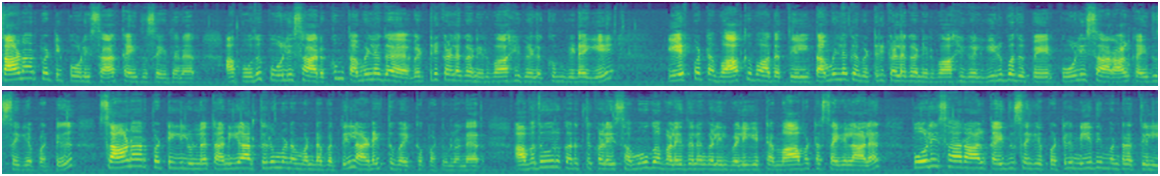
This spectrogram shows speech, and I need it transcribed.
சாணார்பட்டி போலீசார் கைது செய்தனர். அப்போது போலீசாருக்கும் தமிழக வெற்றிக்கழக நிர்வாகிகளுக்கும் இடையே ஏற்பட்ட வாக்குவாதத்தில் தமிழக வெற்றிக்கழக நிர்வாகிகள் இருபது பேர் போலீசாரால் கைது செய்யப்பட்டு சாணார்பட்டியில் உள்ள தனியார் திருமண மண்டபத்தில் அடைத்து வைக்கப்பட்டுள்ளனர். அவதூறு கருத்துக்களை சமூக வலைதளங்களில் வெளியிட்ட மாவட்ட செயலாளர் போலீசாரால் கைது செய்யப்பட்டு நீதிமன்றத்தில்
